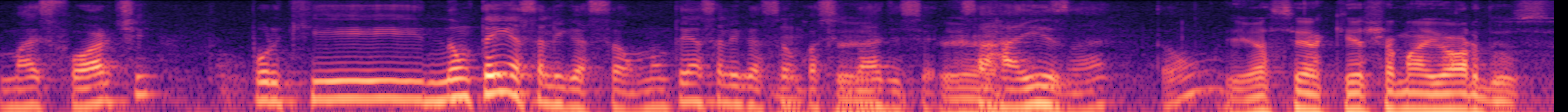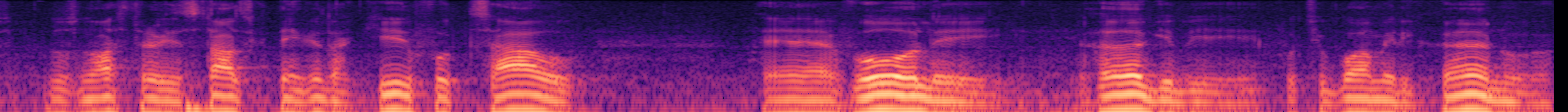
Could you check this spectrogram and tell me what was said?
mais forte, porque não tem essa ligação, não tem essa ligação não com a cidade, essa, é. essa raiz, né? Então... E essa é a queixa maior dos, dos nossos entrevistados que têm vindo aqui, futsal, é, vôlei, rugby, futebol americano,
